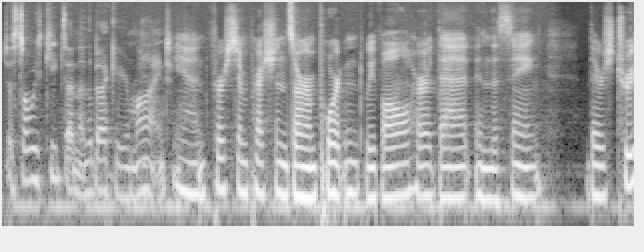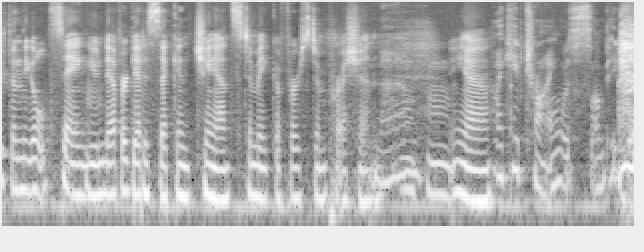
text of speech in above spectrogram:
just always keep that in the back of your mind. Yeah, and first impressions are important. We've all heard that in the saying. There's truth in the old saying, you mm-hmm. never get a second chance to make a first impression. Mm-hmm. Yeah. I keep trying with some people.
